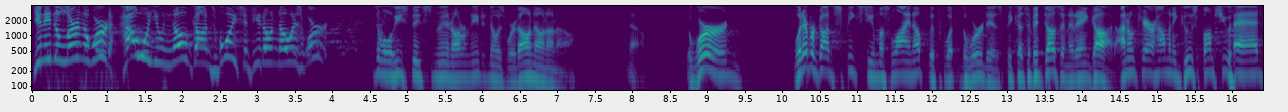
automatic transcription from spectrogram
you need to learn the word. How will you know God's voice if you don't know his word? You said, well, he speaks to me and I don't need to know his word. Oh, no, no, no. No. The word Whatever God speaks to you must line up with what the word is, because if it doesn't, it ain't God. I don't care how many goosebumps you had.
